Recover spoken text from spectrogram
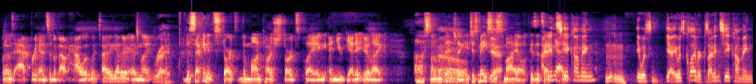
but I was apprehensive about how it would tie together. And like Right. the second it starts, the montage starts playing, and you get it. You're like, oh, son of a bitch! Like it just makes you smile because it's. I like, didn't yeah, see it coming. It was yeah, it was clever because I didn't see it coming.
